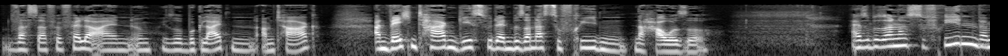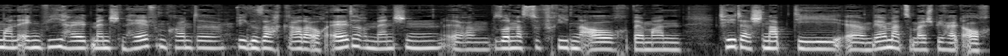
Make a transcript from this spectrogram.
was da für Fälle einen irgendwie so begleiten am Tag. An welchen Tagen gehst du denn besonders zufrieden nach Hause? Also besonders zufrieden, wenn man irgendwie halt Menschen helfen konnte. Wie gesagt, gerade auch älteren Menschen. Ähm, besonders zufrieden auch, wenn man Täter schnappt, die, ähm, wir haben ja zum Beispiel halt auch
